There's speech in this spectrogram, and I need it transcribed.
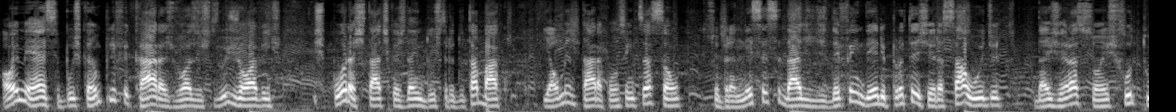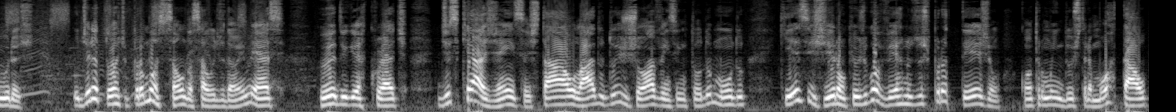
A OMS busca amplificar as vozes dos jovens, expor as táticas da indústria do tabaco e aumentar a conscientização sobre a necessidade de defender e proteger a saúde das gerações futuras. O diretor de promoção da saúde da OMS, Rudiger Kretsch diz que a agência está ao lado dos jovens em todo o mundo que exigiram que os governos os protejam contra uma indústria mortal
